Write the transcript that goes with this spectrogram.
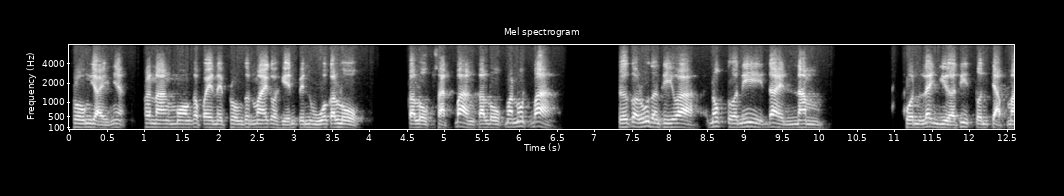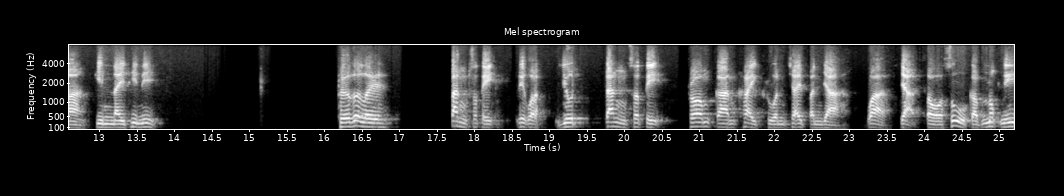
โพรงใหญ่เนี่ยพระนางมองเข้าไปในโพรงต้นไม้ก็เห็นเป็นหัวกะโหลกกะโหลกสัตว์บ้างกะโหลกมนุษย์บ้าง เธอก็รู้ทันทีว่านกตัวนี้ได้นำคนและเหยื่อที่ตนจับมากินในที่นี้ เธอก็เลยตั้งสติ เรียกว่า หยุดตั้งสติ พร้อมการใคร่ครวญใช้ปัญญาว่าจะต่อสู้กับนกนี้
